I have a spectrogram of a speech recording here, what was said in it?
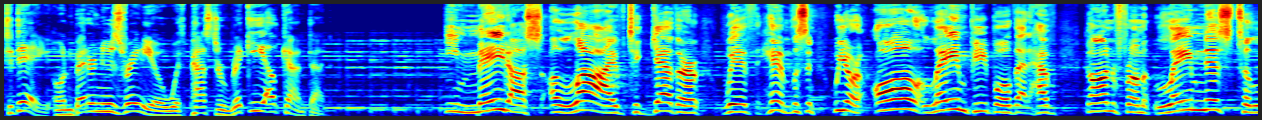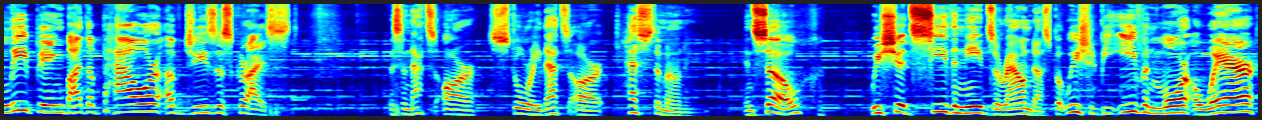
Today on Better News Radio with Pastor Ricky Alcantar. He made us alive together with Him. Listen, we are all lame people that have gone from lameness to leaping by the power of Jesus Christ. Listen, that's our story, that's our testimony. And so, we should see the needs around us, but we should be even more aware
